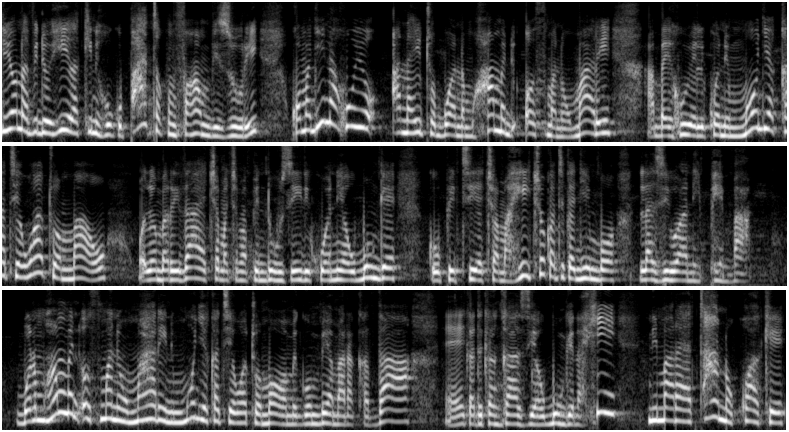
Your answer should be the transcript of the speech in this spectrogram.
Uliona video hii lakini hukupata kumfahamu vizuri. Kwa majina, huyu anaitwa Bwana Muhammad Othman Omari, ambaye huyu alikuwa ni mmoja kati ya watu ambao waliomba ridhaa ya Chama cha Mapinduzi ili kuwania ubunge kupitia chama hicho katika jimbo la Ziwani Pemba. Bwana Muhammad Othman Omari ni mmoja kati ya watu ambao wamegombea mara kadhaa eh, katika ngazi ya ubunge na hii ni mara ya tano kwake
